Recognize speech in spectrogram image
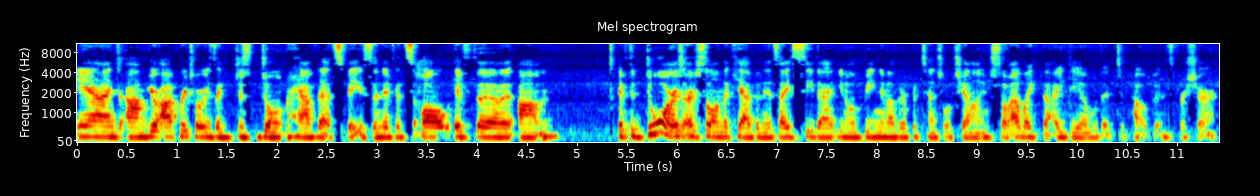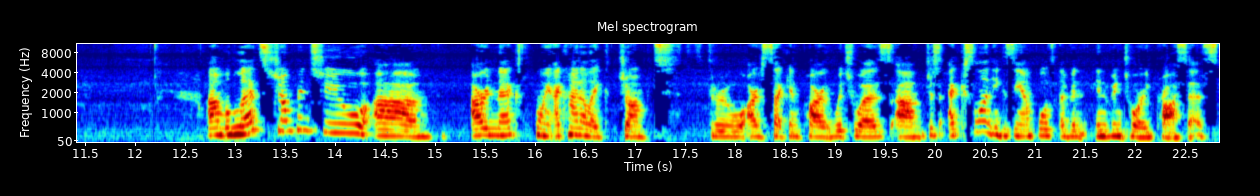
and um, your operatories like just don't have that space. And if it's all if the um, if the doors are still in the cabinets, I see that you know being another potential challenge. So I like the idea with the tip out bins for sure. Um, let's jump into um, our next point. I kind of like jumped through our second part, which was um, just excellent examples of an inventory process.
